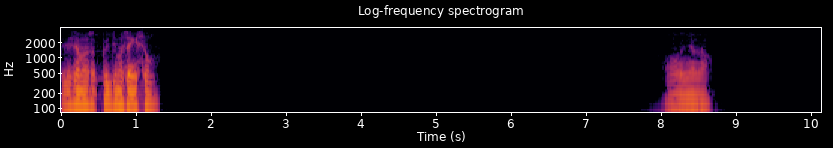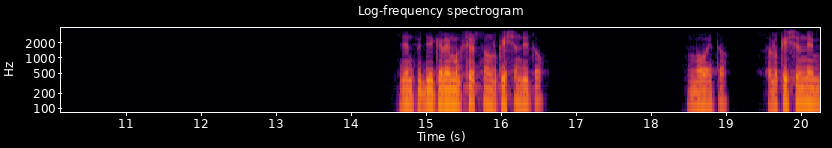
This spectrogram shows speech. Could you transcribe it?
Pwede, siya, pwede mo siyang i-zoom. O, oh, ganyan lang. Yan, pwede ka rin mag-search ng location dito. Halimbawa ito. Sa location name.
